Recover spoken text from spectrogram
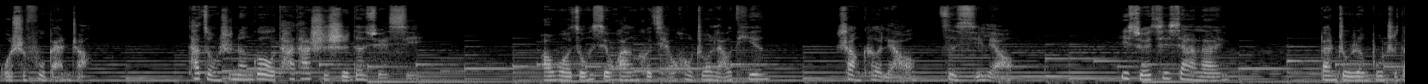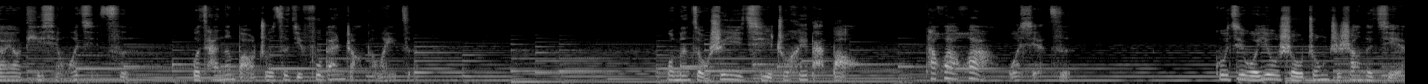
我是副班长。他总是能够踏踏实实的学习，而我总喜欢和前后桌聊天。上课聊，自习聊，一学期下来，班主任不知道要提醒我几次，我才能保住自己副班长的位子。我们总是一起出黑板报，他画画，我写字。估计我右手中指上的茧，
